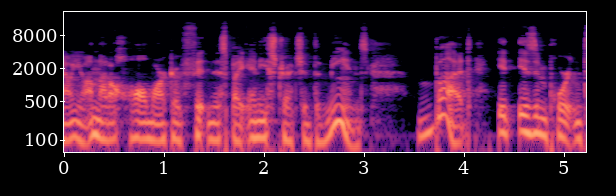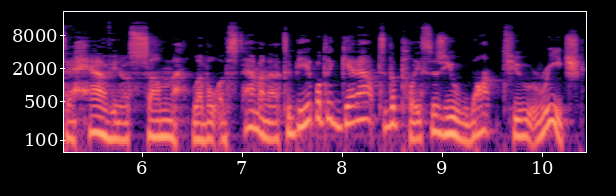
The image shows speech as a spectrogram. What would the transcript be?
Now, you know, I'm not a hallmark of fitness by any stretch of the means, but it is important to have, you know, some level of stamina to be able to get out to the places you want to reach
